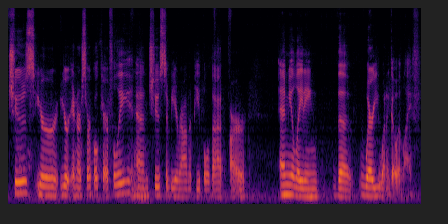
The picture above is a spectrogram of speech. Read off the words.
choose your your inner circle carefully and choose to be around the people that are emulating the where you want to go in life.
